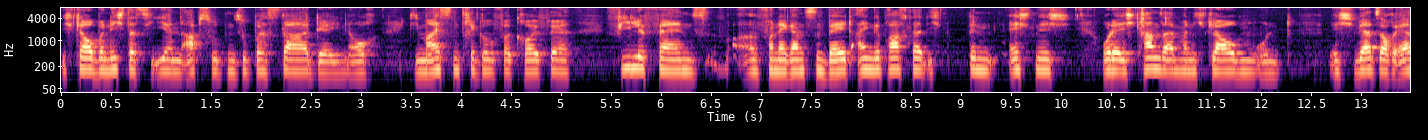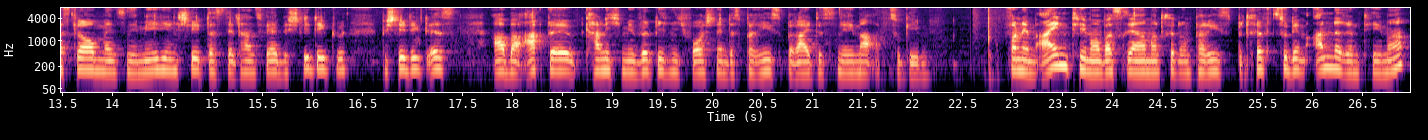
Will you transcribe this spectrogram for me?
Ich glaube nicht, dass sie ihren absoluten Superstar, der ihn auch die meisten Trikotverkäufe, viele Fans äh, von der ganzen Welt eingebracht hat. Ich bin echt nicht, oder ich kann es einfach nicht glauben und ich werde es auch erst glauben, wenn es in den Medien steht, dass der Transfer bestätigt, bestätigt ist aber aktuell kann ich mir wirklich nicht vorstellen, dass Paris bereit ist, Neymar abzugeben. Von dem einen Thema, was Real Madrid und Paris betrifft, zu dem anderen Thema.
